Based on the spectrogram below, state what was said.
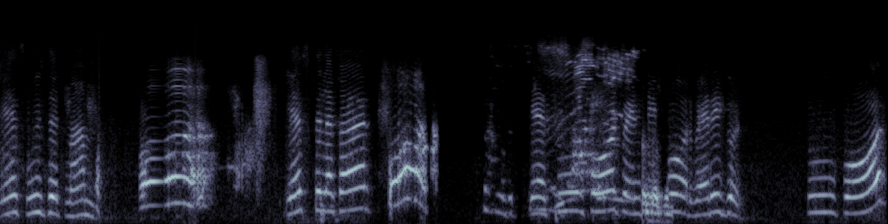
Yes, who is that, ma'am? Four. Yes, Tilakar. Four. Yes, two, four, twenty-four. Very good. Two, four,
